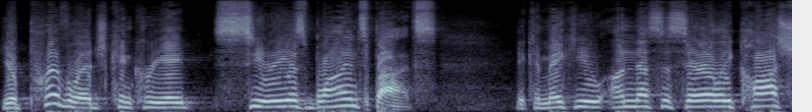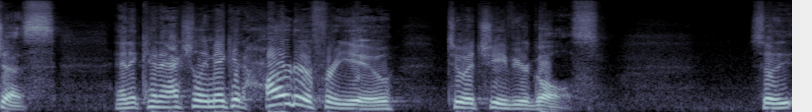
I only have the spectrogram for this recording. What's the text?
Your privilege can create serious blind spots. It can make you unnecessarily cautious, and it can actually make it harder for you to achieve your goals. So,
